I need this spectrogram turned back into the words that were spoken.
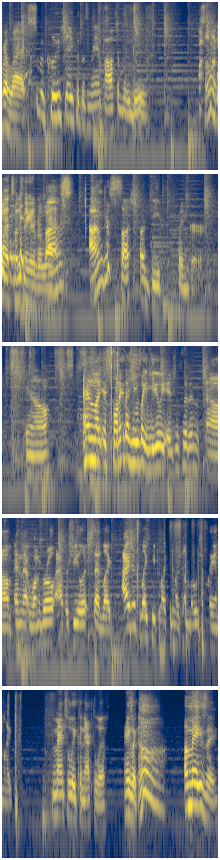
relax. much of a cliche could this man possibly be? Someone gotta tell this nigga to relax. I'm just such a deep thinker, you know. And like, it's funny that he was like immediately interested in, um, and that one girl after she said like, I just like people I can like emotionally and like mentally connect with. And he's like, oh, amazing.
